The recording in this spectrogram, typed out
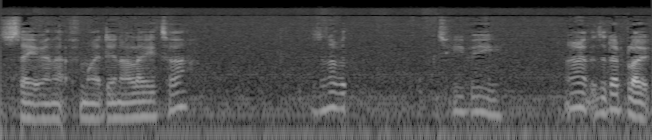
saving that for my dinner later. There's another TV. Oh, there's a dead bloke.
